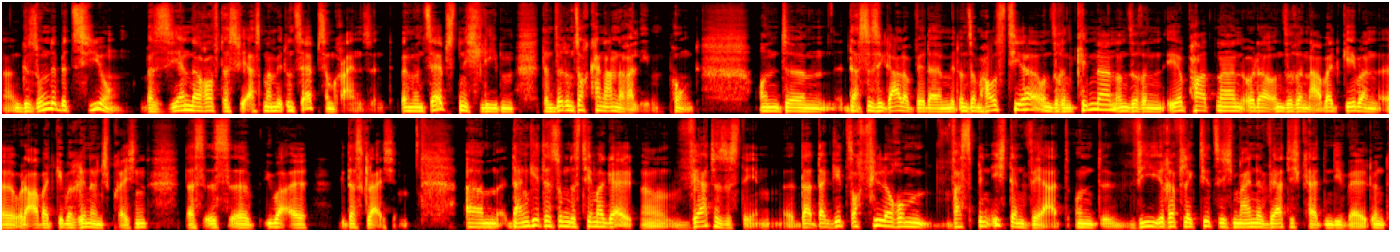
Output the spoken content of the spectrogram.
Eine gesunde Beziehungen basieren darauf, dass wir erstmal mit uns selbst im Reinen sind. Wenn wir uns selbst nicht lieben, dann wird uns auch kein anderer lieben. Punkt. Und ähm, das ist egal, ob wir da mit unserem Haustier, unseren Kindern, unseren Ehepartnern oder unseren Arbeitgebern äh, oder Arbeitgeberinnen sprechen. Das ist äh, überall das Gleiche. Ähm, dann geht es um das Thema Geld, ne? Wertesystem. Da, da geht es auch viel darum, was bin ich denn wert und wie reflektiert sich meine Wertigkeit in die Welt und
